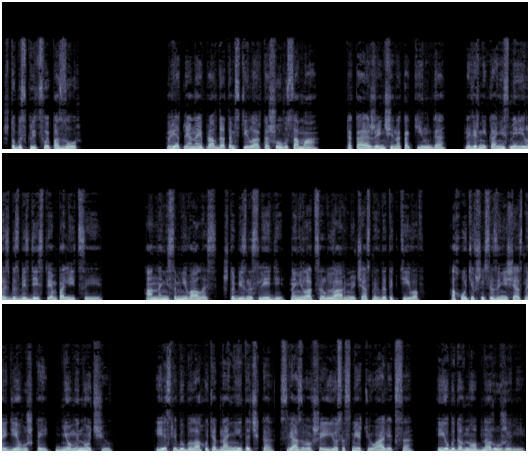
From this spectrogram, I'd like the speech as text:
чтобы скрыть свой позор. Вряд ли она и правда отомстила Арташову сама. Такая женщина, как Кинга, наверняка не смирилась бы с бездействием полиции. Анна не сомневалась, что бизнес-леди наняла целую армию частных детективов, охотившихся за несчастной девушкой днем и ночью. Если бы была хоть одна ниточка, связывавшая ее со смертью Алекса, ее бы давно обнаружили.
